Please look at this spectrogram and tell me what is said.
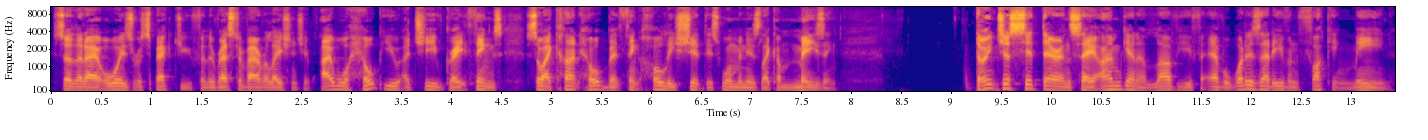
so that I always respect you for the rest of our relationship. I will help you achieve great things so I can't help but think, holy shit, this woman is like amazing. Don't just sit there and say, I'm going to love you forever. What does that even fucking mean?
